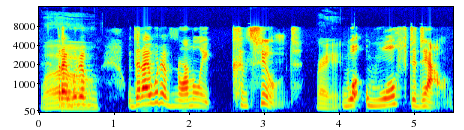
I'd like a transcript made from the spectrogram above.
Whoa. that I would have that I would have normally consumed Right. wo- wolfed it down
